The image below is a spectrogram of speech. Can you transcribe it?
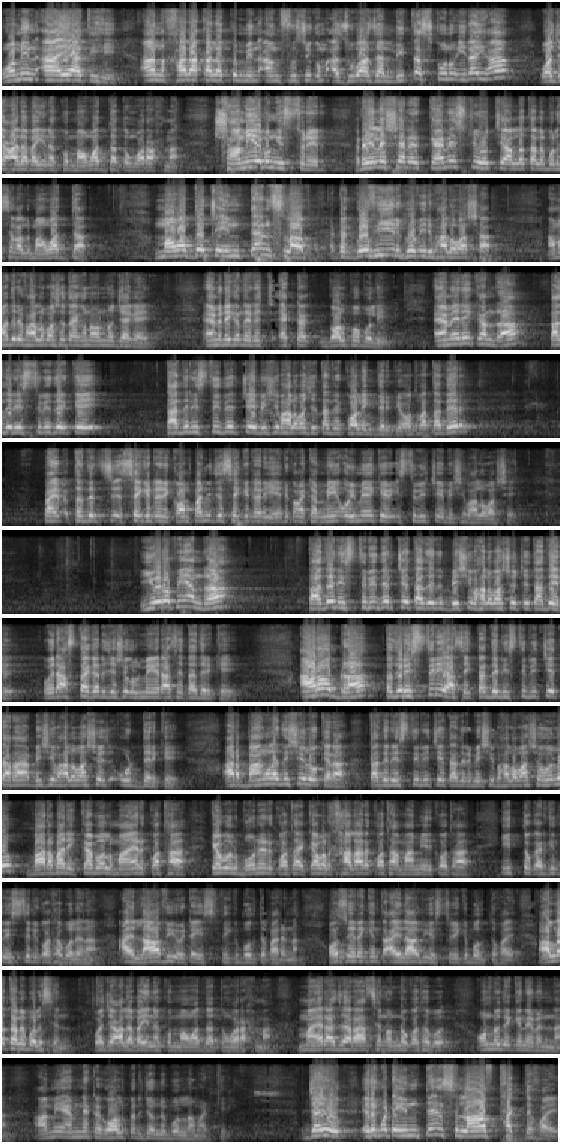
ওয়ামিন আয়াতিহি আন খালাকা লাকুম মিন আনফুসিকুম আজওয়াজাল লিতাসকুনু ইলাইহা ওয়া জাআলা বাইনাকুম মাওয়াদ্দাতাম ওয়া রাহমা স্বামী এবং স্ত্রীর রিলেশনের কেমিস্ট্রি হচ্ছে আল্লাহ তাআলা বলেছেন, আল মাওয়াদ্দা। মাওয়াদ্দা হচ্ছে ইন্টেন্স লাভ একটা গভীর গভীর ভালোবাসা। আমাদের ভালোবাসা তো এখন অন্য জায়গায়। আমেরিকানদের একটা গল্প বলি। আমেরিকানরা তাদের স্ত্রীদেরকে, তাদের স্ত্রীদের চেয়ে বেশি ভালোবাসে তাদের কলিগদেরকে, অথবা তাদের তাদের সেক্রেটারি কোম্পানির যে সেক্রেটারি এরকম একটা মেয়ে, ওই মেয়েকে স্ত্রীর চেয়ে বেশি ভালোবাসে। ইউরোপিয়ানরা তাদের স্ত্রীদের চেয়ে তাদের বেশি ভালোবাসা হচ্ছে তাদের ওই রাস্তাঘাটে যে সকল মেয়েরা আছে তাদেরকে। আরবরা তাদের স্ত্রী আছে, তাদের স্ত্রীর চেয়ে তারা বেশি ভালোবাসে উটদেরকে আর বাংলাদেশি লোকেরা তাদের স্ত্রীর চেয়ে তাদের বেশি ভালোবাসা হলো বারবারই কেবল মায়ের কথা, কেবল বোনের কথা, কেবল খালার কথা, মামির কথা ইত্যকার কিন্তু স্ত্রীর কথা বলে না। আই লাভ ইউ এটা স্ত্রীকে বলতে পারে না। অথচ এটা কিন্তু আই লাভ ইউ স্ত্রীকে বলতে হয়। আল্লাহ তালা বলেছেন ও যে ওয়াজা আলাবাইনাকুম মামাদ্দা তোমার রাহমা মায়েরা যারা আছেন, অন্য কথা অন্যদিকে নেবেন না। আমি এমনি একটা গল্পের জন্য বললাম আর কি। যাই হোক, এরকম একটা ইন্টেন্স লাভ থাকতে হয়।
